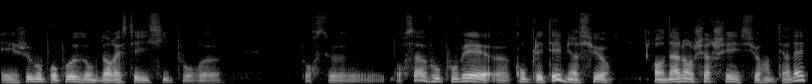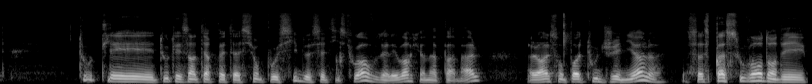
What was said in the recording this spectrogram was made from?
Et je vous propose donc d'en rester ici pour, euh, pour, ça. Vous pouvez euh, compléter, bien sûr, en allant chercher sur Internet toutes les, interprétations possibles de cette histoire. Vous allez voir qu'il y en a pas mal. Alors elles ne sont pas toutes géniales. Ça se passe souvent dans des,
